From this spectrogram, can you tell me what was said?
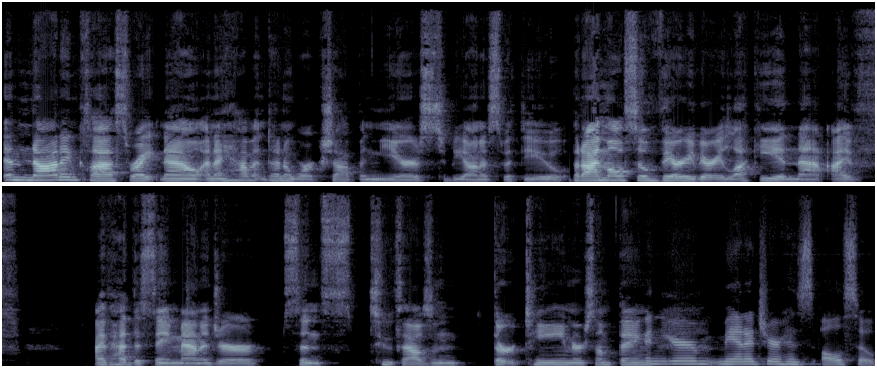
am not in class right now and I haven't done a workshop in years to be honest with you, but I'm also very very lucky in that I've I've had the same manager since 2013 or something. And your manager has also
